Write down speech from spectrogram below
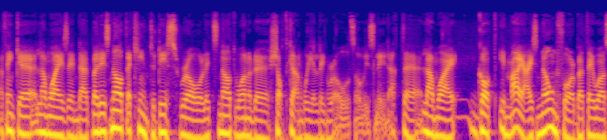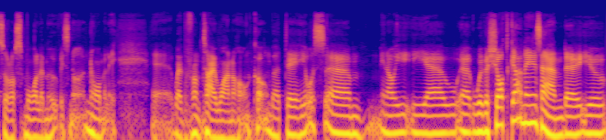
I think uh, Lam Wai is in that, but it's not akin to this role. It's not one of the shotgun wielding roles, obviously, that uh, Lam Wai got, in my eyes, known for, but they were sort of smaller movies no- normally. Uh, whether from Taiwan or Hong Kong, but uh, he was, um, you know, he, he uh, uh with a shotgun in his hand, uh, you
